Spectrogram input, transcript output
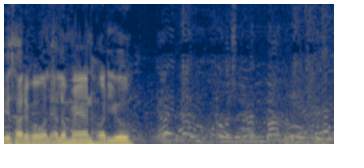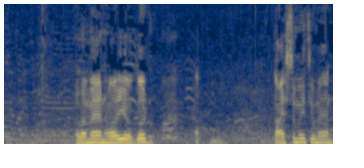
ये सारे वो वाले hello man you hello man you good nice to meet you man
